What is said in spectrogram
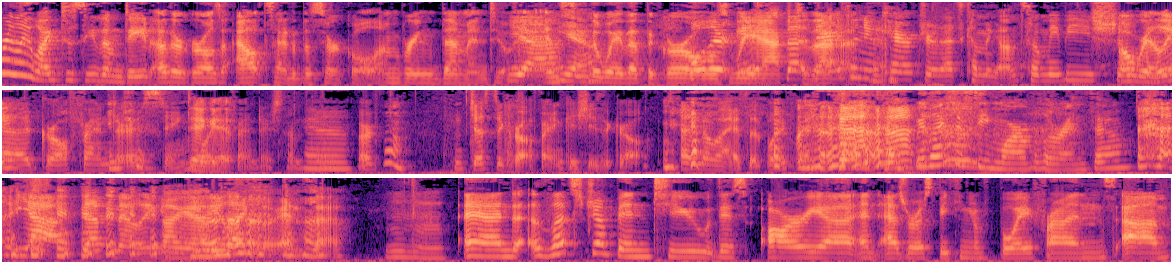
really like to see them date other girls outside of the circle and bring them into it Yeah. and see the way that the girls Well, react that- to that. There's a new character that's coming on, so maybe she'll Oh, really? be a girlfriend or Interesting. Dig it. boyfriend or something, or hmm. just a girlfriend because she's a girl. I don't know why I said boyfriend. We'd like to see more of Lorenzo. yeah, definitely. Oh, yeah. we like Lorenzo. And uh, let's jump into this Aria and Ezra. Speaking of boyfriends, um,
